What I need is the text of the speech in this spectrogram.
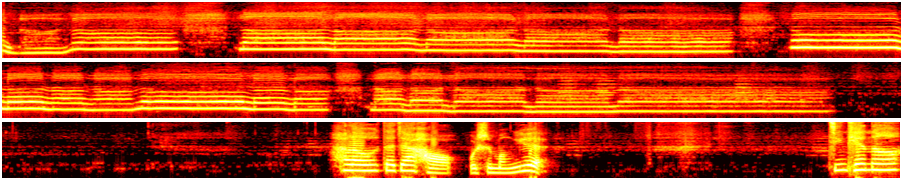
啦啦啦啦啦啦啦啦啦啦啦啦啦啦啦啦！Hello，大家好，我是蒙月，今天呢。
